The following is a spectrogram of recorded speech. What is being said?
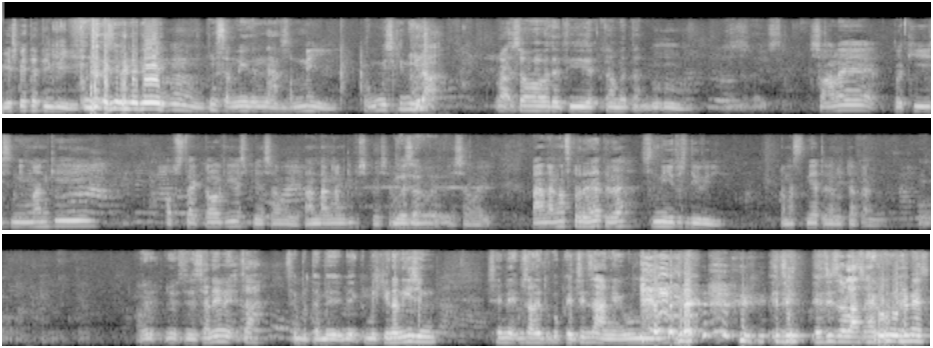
gawe sepeda dewi. sing dadi Mm. seni tenan Seni. Wong miskin ki ra ra iso dadi tambatan Mm Soalnya bagi seniman ki obstacle ki biasa wae, tantangan ki biasa wae. Biasa wae. Biasa wae. Tantangan sebenarnya adalah seni itu sendiri. Karena seni adalah ledakan. Oh, sisane nek cah sing berdamai kemiskinan iki sing nek misale tuku bensin 1000. bensin bensin 11000 ngono Mas.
